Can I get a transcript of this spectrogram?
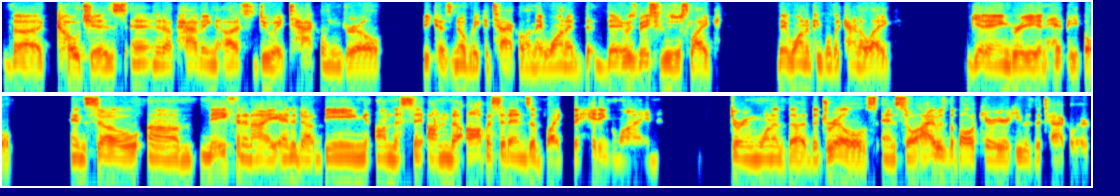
the coaches ended up having us do a tackling drill because nobody could tackle and they wanted it was basically just like they wanted people to kind of like get angry and hit people and so um, Nathan and I ended up being on the on the opposite ends of like the hitting line during one of the the drills. And so I was the ball carrier, he was the tackler,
